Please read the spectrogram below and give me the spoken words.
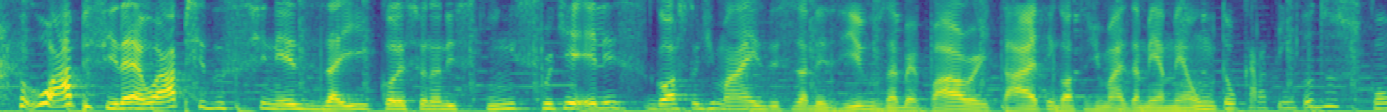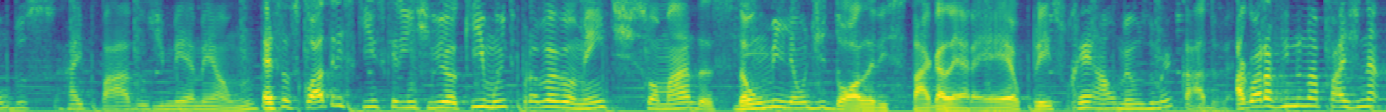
o ápice, né? O ápice dos chineses aí colecionando skins, porque eles gostam demais desses adesivos, Ember Power e Titan, gostam demais da 661, então o cara tem todos os combos hypados de 661. Essas quatro skins que a gente viu aqui, muito provavelmente somadas, dão um milhão de dólares, tá, galera? É o preço real mesmo do mercado, velho. Agora, vindo na página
